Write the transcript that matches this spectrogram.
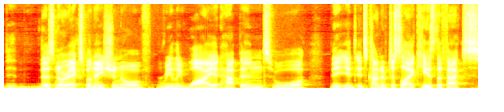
there's no explanation of really why it happened or the, it, it's kind of just like here's the facts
